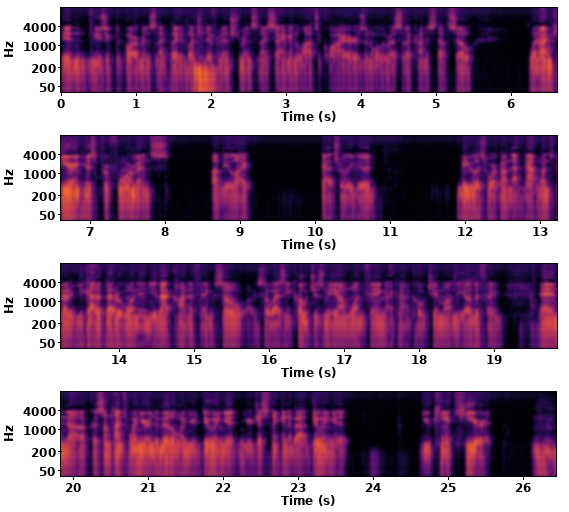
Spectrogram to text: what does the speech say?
in music departments and I played a bunch of different instruments and I sang in lots of choirs and all the rest of that kind of stuff. So, when I'm hearing his performance, I'll be like, that's really good. maybe let's work on that. That one's better. You got a better one in you, that kind of thing. So, so as he coaches me on one thing, I kind of coach him on the other thing. And because sometimes when you're in the middle, when you're doing it and you're just thinking about doing it, you can't hear it. hmm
